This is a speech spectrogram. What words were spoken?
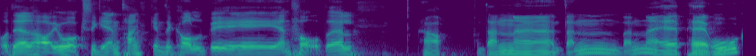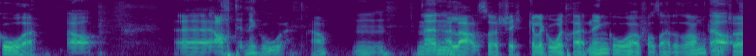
Og der har jo oksygentanken til Colby en fordel. Ja, den, eh, den, den er PO-gode. Ja. Uh, ja, den er god. Ja. Mm. Men, Eller altså skikkelig gode trening, gode, for å si det sånn. kanskje.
